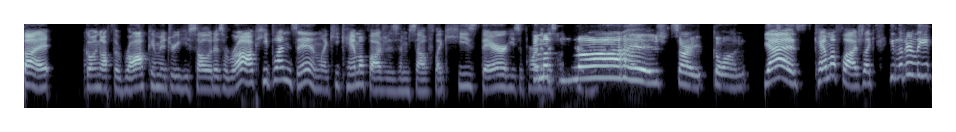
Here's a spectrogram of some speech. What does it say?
but going off the rock imagery, he solid as a rock. He blends in, like he camouflages himself, like he's there. He's a part camouflage. of this. Camouflage. Sorry, go on. Yes, camouflage. Like he literally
